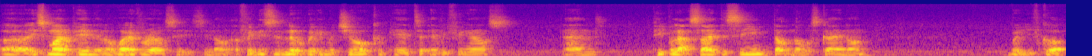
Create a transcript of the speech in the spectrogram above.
Uh, it's my opinion or whatever else it is, you know. I think this is a little bit immature compared to everything else and people outside the scene don't know what's going on, but you've got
